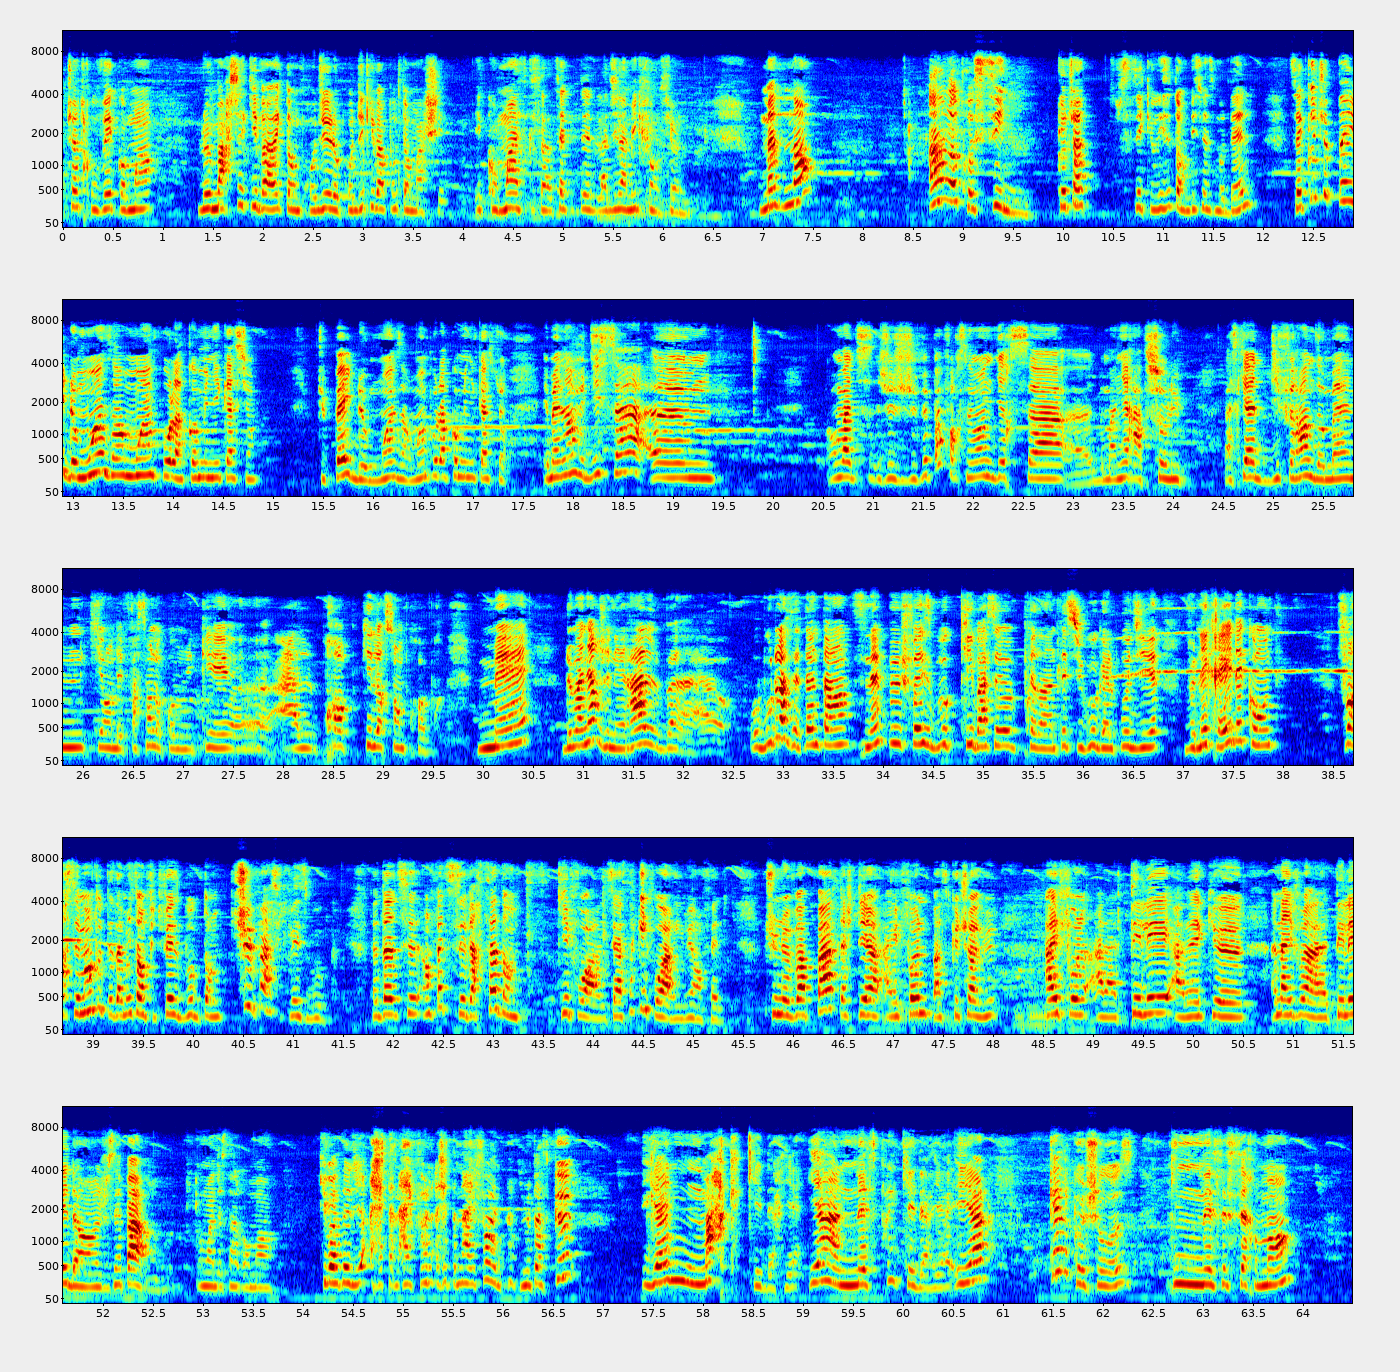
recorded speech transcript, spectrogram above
tu as trouvé comment le marché qui va avec ton produit et le produit qui va pour ton marché. Et comment est-ce que la dynamique fonctionne. Maintenant, un autre signe que tu as sécurisé ton business model, c'est que tu payes de moins en moins pour la communication. Tu payes de moins en moins pour la communication. Et maintenant, je dis ça, euh, on va, je ne vais pas forcément dire ça euh, de manière absolue. Parce qu'il y a différents domaines qui ont des façons de communiquer euh, qui leur sont propres. Mais de manière générale, bah, au bout d'un certain temps, ce n'est plus Facebook qui va se présenter sur Google pour dire venez créer des comptes. Forcément, tous tes amis sont sur Facebook, donc tu vas sur Facebook. En fait, c'est vers ça qu'il faut. C'est à ça qu'il faut arriver en fait. Tu ne vas pas t'acheter un iPhone parce que tu as vu iPhone à la télé avec euh, un iPhone à la télé dans, je sais pas, comment dire ça, comment, qui va te dire achète un iPhone, achète un iPhone. Mais parce que il y a une marque qui est derrière, il y a un esprit qui est derrière, il y a quelque chose qui nécessairement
